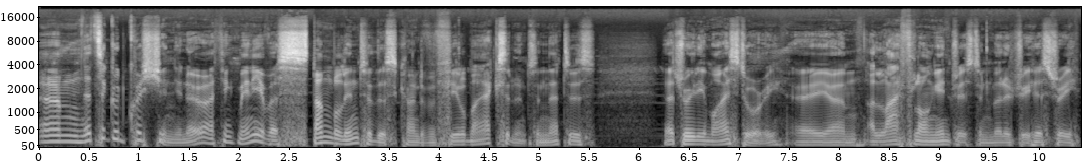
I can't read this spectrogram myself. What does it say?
um, that's a good question. You know, I think many of us stumble into this kind of a field by accident, and that is that's really my story. A, um, a lifelong interest in military history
